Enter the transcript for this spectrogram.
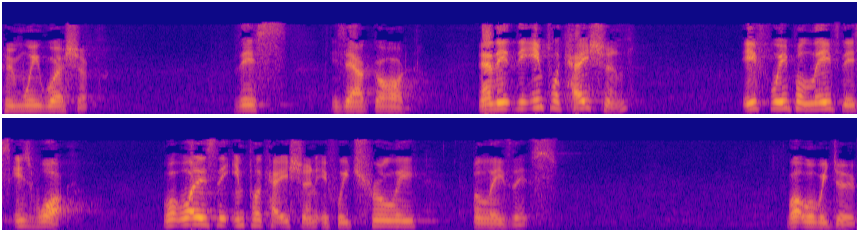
whom we worship. This is our God. Now the, the implication, if we believe this, is what? what? What is the implication if we truly believe this? What will we do?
